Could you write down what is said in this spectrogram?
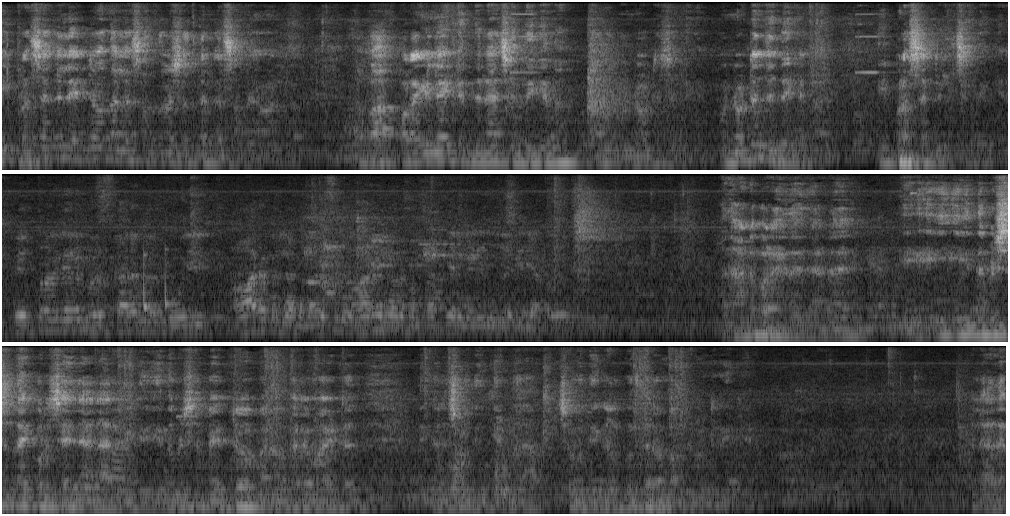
ഈ പ്രസന്റിൽ ഏറ്റവും നല്ല സന്തോഷത്തിന്റെ സമയമാണ് അപ്പൊ ആ പുറകിലേക്ക് എന്തിനാ ചിന്തിക്കുന്നത്? അത് മുന്നോട്ട് ചിന്തിക്കും. മുന്നോട്ടും ചിന്തിക്കണ്ട. ഈ പ്രസന്റിൽ ചിന്തിക്കാം. എത്ര വലിയൊരു പുരസ്കാരങ്ങൾ പോയി ഭാരമില്ലാണ്ട് മനസ്സിന് ഭാരമില്ലാണ്ട് സംസാരിക്കാൻ കഴിയുന്ന ശരിയാണ്? അതാണ് പറയുന്നത്. ഞാൻ ഈ ഈ നിമിഷത്തെക്കുറിച്ച് ഞാൻ ആലോചിക്കുന്നത് ഈ നിമിഷം ഏറ്റവും മനോഹരമായിട്ട് നിങ്ങൾ ചോദിക്കുന്ന ചോദ്യങ്ങൾക്ക് ഉത്തരം പറഞ്ഞുകൊണ്ടിരിക്കുക. അല്ലാതെ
